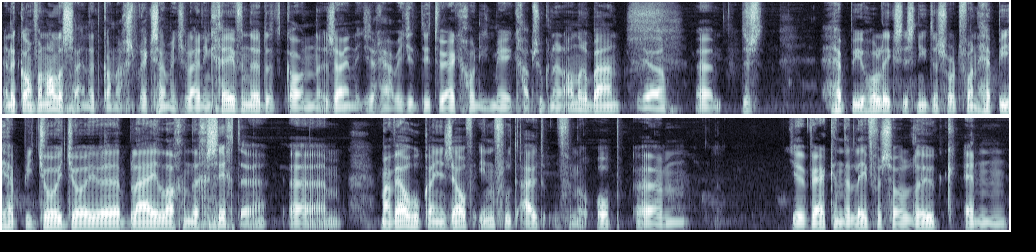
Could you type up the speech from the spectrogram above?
En dat kan van alles zijn. Dat kan een gesprek zijn met je leidinggevende. Dat kan zijn dat je zegt, ja weet je, dit werkt gewoon niet meer. Ik ga op zoek naar een andere baan. ja, Ehm, dus happy holics is niet een soort van happy, happy, joy, joy, eh, blij, lachende gezichten. Ehm, maar wel hoe kan je zelf invloed uitoefenen op ehm, je werkende leven zo leuk en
